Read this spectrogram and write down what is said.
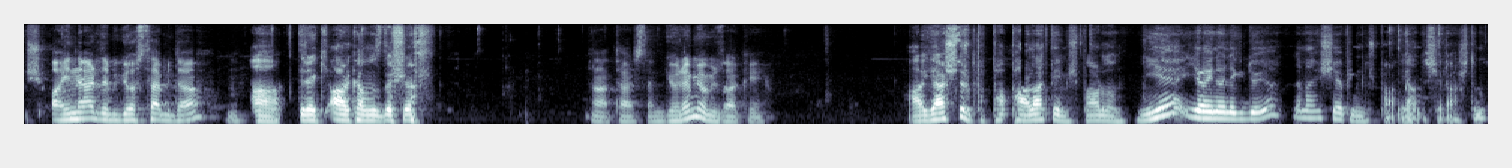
Şu ay nerede bir göster bir daha. Aa, direkt arkamızda şu an. Ha tersten. Göremiyor muyuz arkayı? Aa, gerçi dur pa- pa- parlak demiş pardon. Niye yayın öyle gidiyor ya? Hemen şey yapayım dur pardon yanlış yere açtım.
